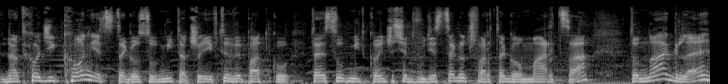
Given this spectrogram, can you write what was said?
nadchodzi koniec tego submita, czyli w tym wypadku ten submit kończy się 24 marca, to nagle,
